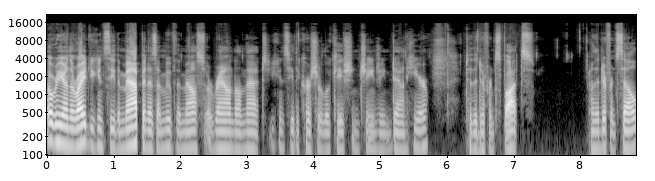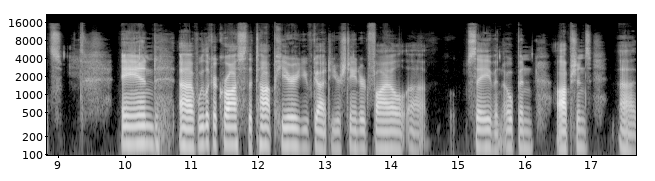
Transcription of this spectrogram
Over here on the right you can see the map and as I move the mouse around on that you can see the cursor location changing down here to the different spots on the different cells. And uh, if we look across the top here you've got your standard file uh, save and open options. Uh,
